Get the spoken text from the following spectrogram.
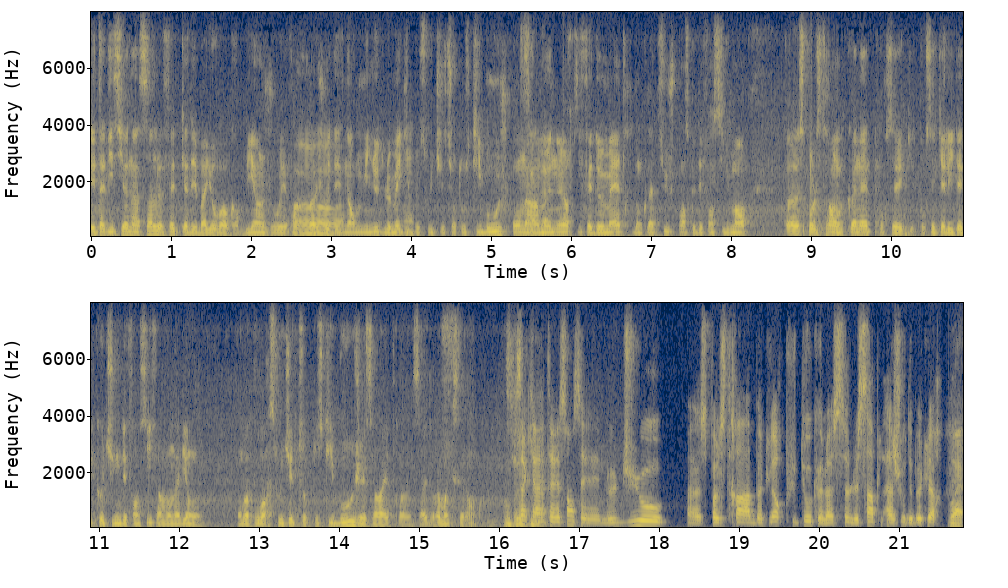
Et t'additionnes à ça le fait qu'Adebayo va encore bien jouer, enfin, Euh, va jouer d'énormes minutes. Le mec, il peut switcher sur tout ce qui bouge. On a un clair. meneur qui fait 2 mètres. Donc là-dessus, je pense que défensivement, euh, Spolstra, on le connaît pour ses, pour ses qualités de coaching défensif. À mon avis, on, on va pouvoir switcher sur tout ce qui bouge et ça va être, ça va être vraiment excellent. C'est ça qui est intéressant, c'est le duo euh, Spolstra-Butler plutôt que le, le simple ajout de Butler. Ouais.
